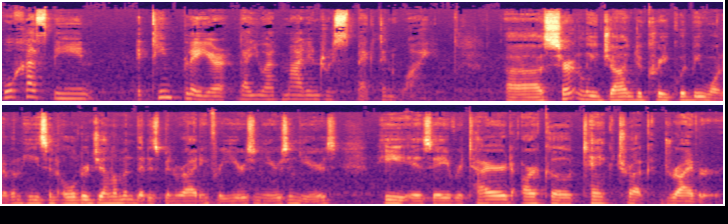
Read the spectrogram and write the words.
Who has been a team player that you admire and respect and why? Uh, certainly, John DeCreek would be one of them. He's an older gentleman that has been riding for years and years and years. He is a retired Arco tank truck driver.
